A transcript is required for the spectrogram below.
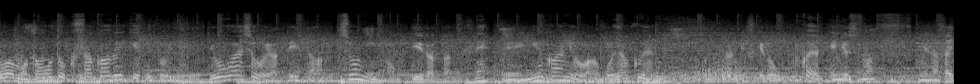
ここはもともと草壁家という両替商をやっていた商人の家だったんですね、えー入館料は500円。なんですけど今回は遠慮します。ごめんなさい。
